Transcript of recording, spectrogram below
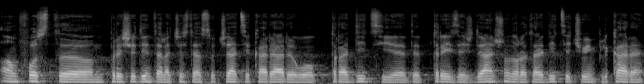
am fost uh, președintele acestei asociații care are o tradiție de 30 de ani și nu doar o tradiție, ci o implicare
